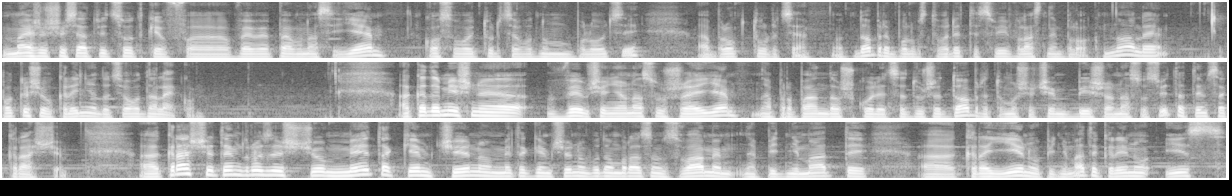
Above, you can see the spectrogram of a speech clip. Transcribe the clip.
Майже 60% е, ВВП у нас є. Косово і Турція в одному блоці, а блок Турція. От добре було б створити свій власний блок. Ну але поки що Україні до цього далеко. Академічне вивчення у нас вже є, пропаганда в школі це дуже добре, тому що чим більше у нас освіта, тим це краще. Краще тим, друзі, що ми таким чином, ми таким чином будемо разом з вами піднімати країну, піднімати країну із,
